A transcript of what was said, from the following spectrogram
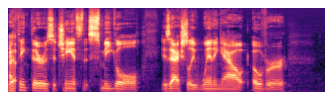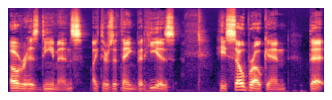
I think there is a chance that Smeagol is actually winning out over over his demons. Like there's a thing, but he is he's so broken that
